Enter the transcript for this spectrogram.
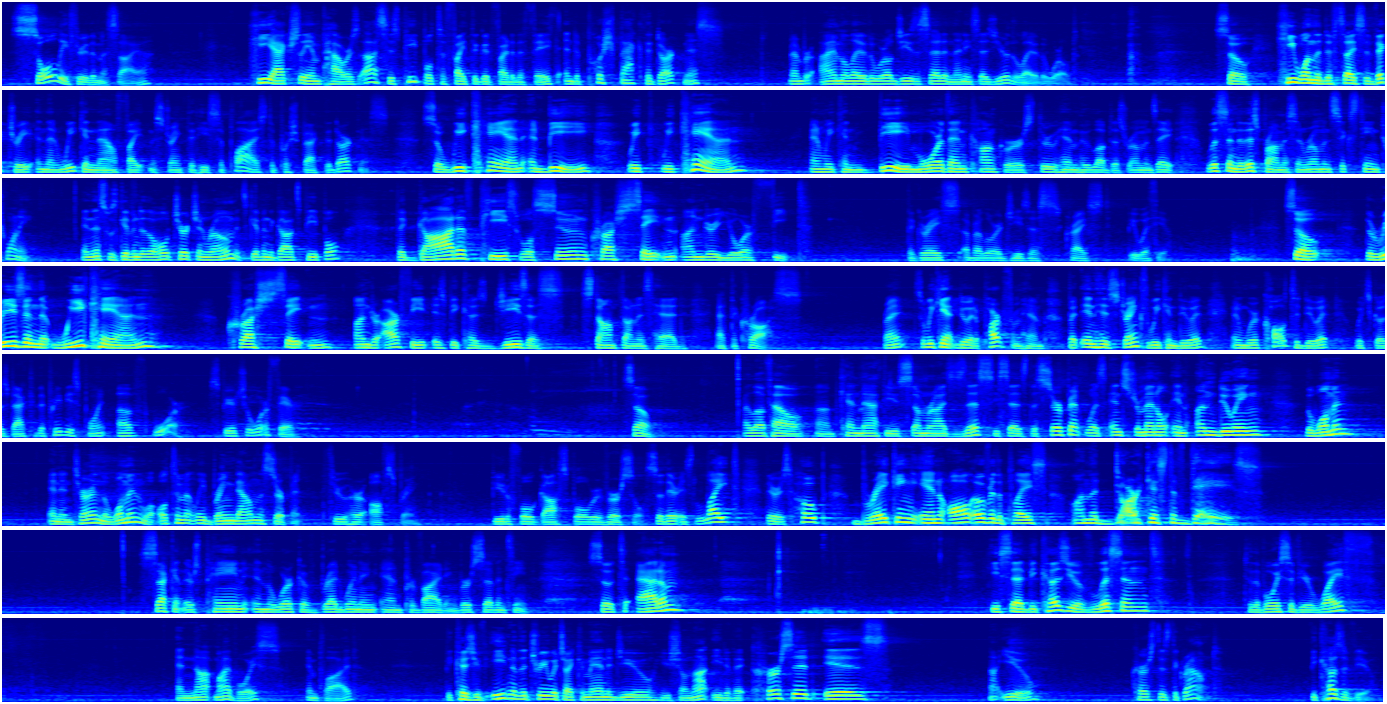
solely through the Messiah. He actually empowers us, his people, to fight the good fight of the faith and to push back the darkness. Remember, I am the light of the world, Jesus said, and then he says, You're the light of the world. so he won the decisive victory, and then we can now fight in the strength that he supplies to push back the darkness. So we can and be, we, we can and we can be more than conquerors through him who loved us. Romans 8. Listen to this promise in Romans 16 20. And this was given to the whole church in Rome, it's given to God's people. The God of peace will soon crush Satan under your feet. The grace of our Lord Jesus Christ be with you. So, the reason that we can crush Satan under our feet is because Jesus stomped on his head at the cross right? So we can't do it apart from Him, but in His strength we can do it, and we're called to do it, which goes back to the previous point of war, spiritual warfare. So, I love how um, Ken Mathews summarizes this. He says, The serpent was instrumental in undoing the woman, and in turn, the woman will ultimately bring down the serpent through her offspring beautiful gospel reversal. So there is light, there is hope breaking in all over the place on the darkest of days. Second, there's pain in the work of breadwinning and providing. Verse 17. So to Adam, he said, Because you have listened to the voice of your wife and not my voice, implied, because you've eaten of the tree which I commanded you, you shall not eat of it. Cursed is not you, cursed is the ground because of you.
